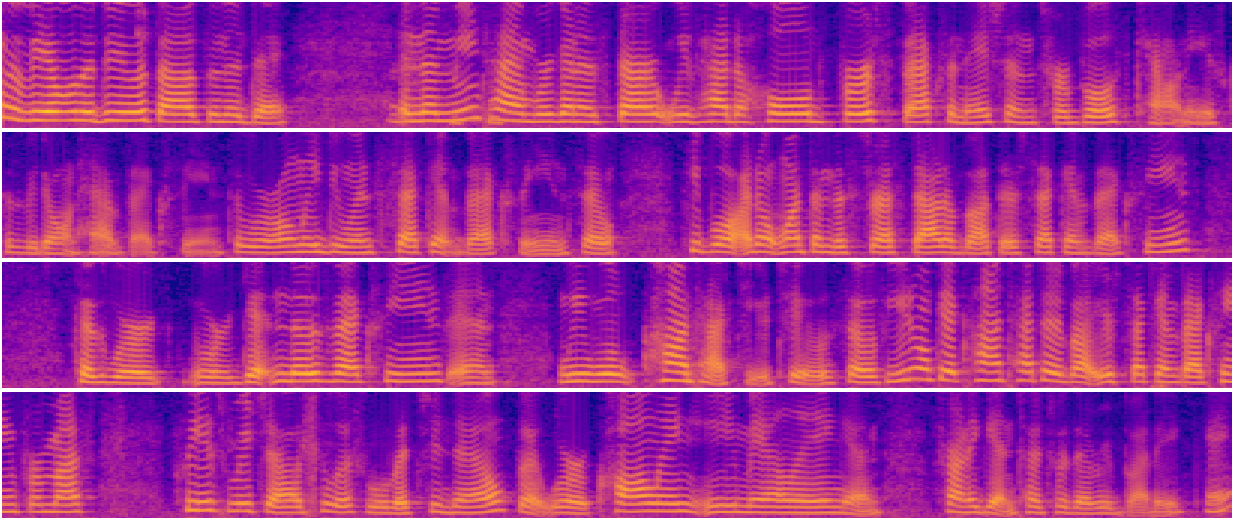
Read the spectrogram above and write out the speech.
we'll be able to do a thousand a day. In the meantime, we're going to start. We've had to hold first vaccinations for both counties because we don't have vaccine. So we're only doing second vaccine. So people, I don't want them to stress out about their second vaccines because we're, we're getting those vaccines and we will contact you too. So if you don't get contacted about your second vaccine from us, please reach out to us. We'll let you know. But we're calling, emailing, and trying to get in touch with everybody. Okay.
